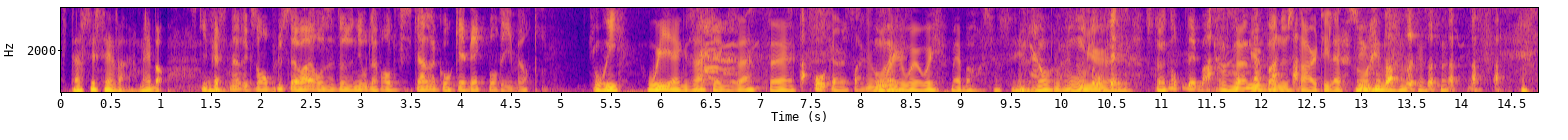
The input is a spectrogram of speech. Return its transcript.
c'est assez sévère. Mais bon. Ce qui est fascinant, c'est qu'ils sont plus sévères aux États-Unis ou de la fraude fiscale qu'au Québec pour des meurtres. Oui. Oui, exact, exact. Euh, Ça n'a aucun sens. Oui, oui, oui. Mais bon, ça, c'est. Non, Vaut mieux, euh, C'est un autre débat. vaut mieux pas nous starter là-dessus. Ouais, c'est ça. ça.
